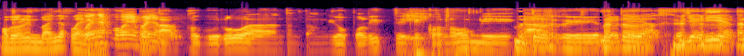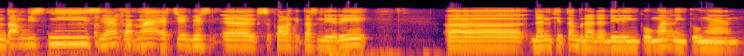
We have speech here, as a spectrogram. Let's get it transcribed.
Ngobrolin banyak lah ya. Banyak pokoknya banyak. Tentang keguruan, tentang geopolitik, Iya. ekonomi, Betul. karir, Betul. zodiak. Jadi ya tentang bisnis ya karena SCB eh, sekolah kita sendiri eh dan kita berada di lingkungan lingkungan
